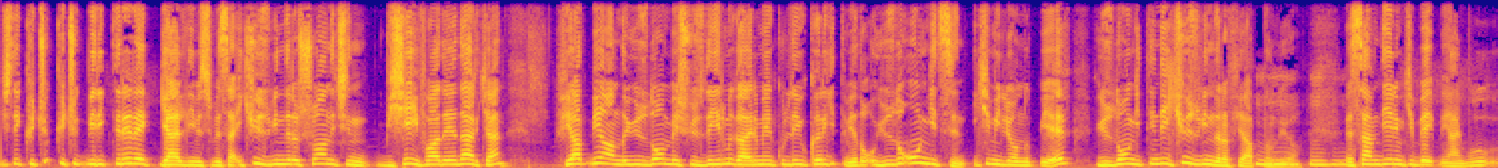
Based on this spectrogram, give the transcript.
işte küçük küçük biriktirerek geldiğimiz mesela 200 bin lira şu an için bir şey ifade ederken fiyat bir anda %15 %20 gayrimenkulde yukarı gitti mi? ya da o %10 gitsin 2 milyonluk bir ev %10 gittiğinde 200 bin lira fiyatlanıyor. Ve sen diyelim ki be- yani bu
